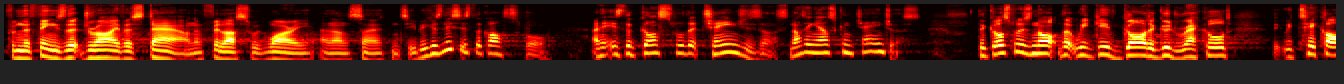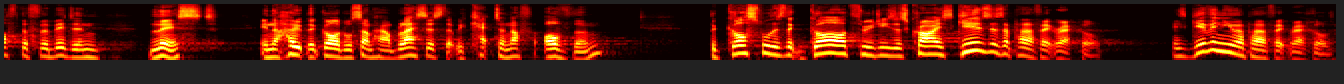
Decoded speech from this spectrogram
from the things that drive us down and fill us with worry and uncertainty. Because this is the gospel. And it is the gospel that changes us. Nothing else can change us. The gospel is not that we give God a good record, that we tick off the forbidden list, in the hope that God will somehow bless us, that we've kept enough of them. The gospel is that God, through Jesus Christ, gives us a perfect record. He's given you a perfect record.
